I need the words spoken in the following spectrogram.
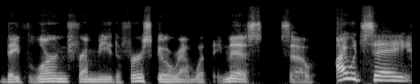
They've learned from me the first go around what they missed. So I would say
